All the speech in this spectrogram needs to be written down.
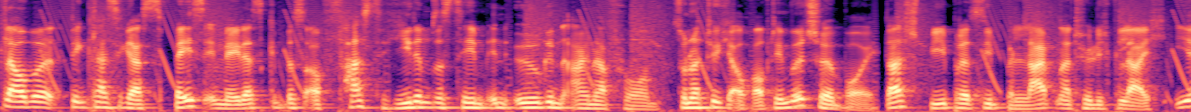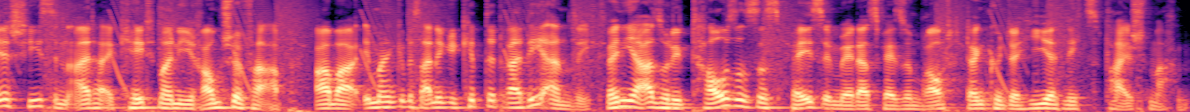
Ich glaube, den Klassiker Space Invaders gibt es auf fast jedem System in irgendeiner Form. So natürlich auch auf dem Virtual Boy. Das Spielprinzip bleibt natürlich gleich. Ihr schießt in alter Arcade-Manie Raumschiffe ab, aber immerhin gibt es eine gekippte 3D-Ansicht. Wenn ihr also die tausendste Space Invaders Version braucht, dann könnt ihr hier nichts falsch machen.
